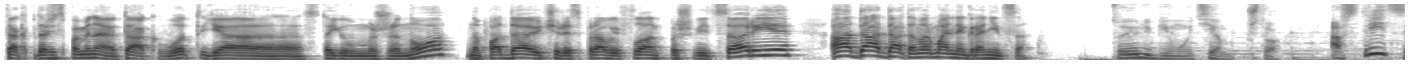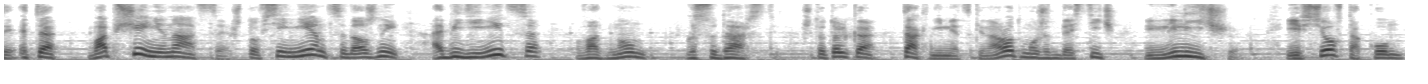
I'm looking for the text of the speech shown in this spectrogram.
Так, подожди, вспоминаю. Так, вот я стою в Мажино, нападаю через правый фланг по Швейцарии. А, да, да, там нормальная граница. свою любимую тему, что Австрийцы — это вообще не нация, что все немцы должны объединиться в одном государстве, что только так немецкий народ может достичь величия. И все в таком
